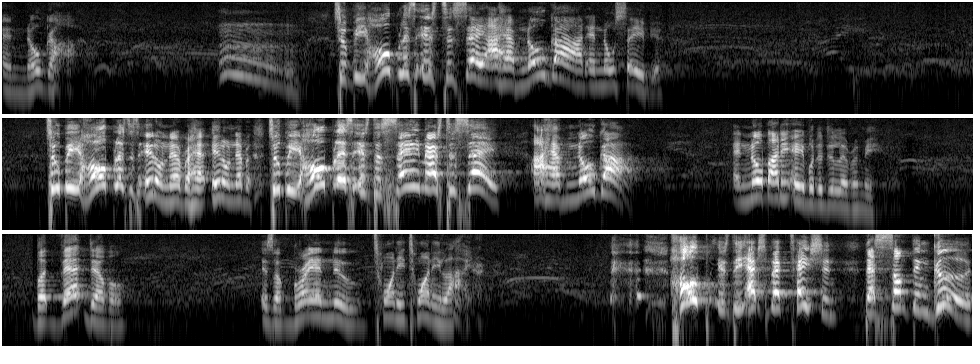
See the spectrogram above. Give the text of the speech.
and no God. Mm. To be hopeless is to say, I have no God and no Savior. To be hopeless is it'll never have it'll never. To be hopeless is the same as to say, I have no God and nobody able to deliver me. But that devil is a brand new 2020 liar. Hope is the expectation that something good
